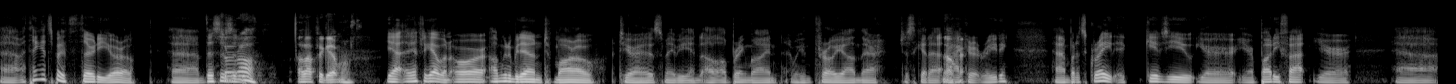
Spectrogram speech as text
Uh, I think it's about thirty euro. Um, this is I'll have to get one. yeah, I have to get one, or I'm going to be down tomorrow to your house maybe, and I'll, I'll bring mine, and we can throw you on there just to get an Okay. accurate reading. Um, but it's great. It gives you your your body fat, your uh,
